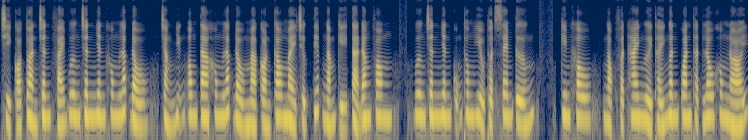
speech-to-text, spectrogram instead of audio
Chỉ có toàn chân phái vương chân nhân không lắc đầu. Chẳng những ông ta không lắc đầu mà còn cao mày trực tiếp ngắm kỹ tả Đăng Phong. Vương chân nhân cũng thông hiểu thuật xem tướng. Kim Khâu, Ngọc Phật hai người thấy ngân quan thật lâu không nói.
